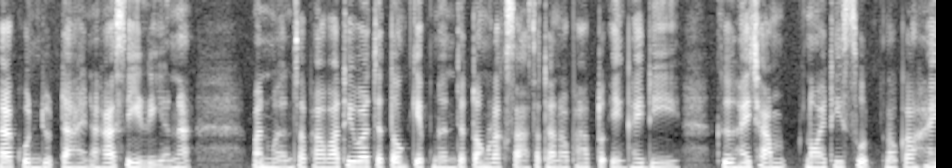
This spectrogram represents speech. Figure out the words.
ถ้าคุณหยุดได้นะคะสี่เหรียญน่ะมันเหมือนสภาวะที่ว่าจะต้องเก็บเงินจะต้องรักษาสถานภาพตัวเองให้ดี คือให้ช้ำน้อยที่สุดแล้วก็ให้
